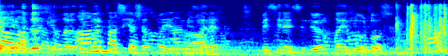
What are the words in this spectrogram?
İnşallah. 24 yıllara da Amin partimizi başkanım. yaşatmayı bizlere vesile etsin diyorum. Hayırlı uğurlu olsun. Amin.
